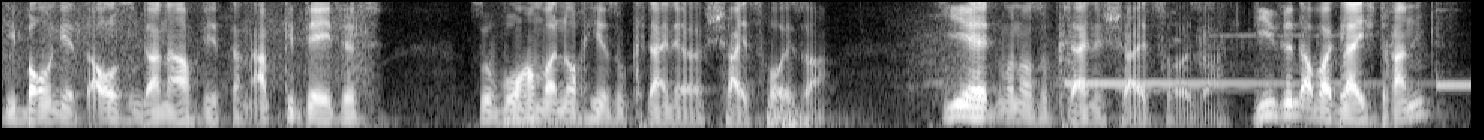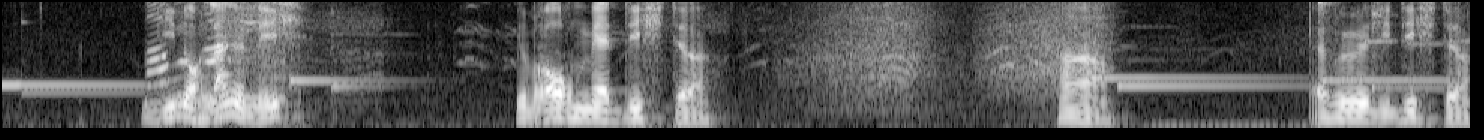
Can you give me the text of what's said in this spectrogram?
Die bauen jetzt aus und danach wird dann abgedatet. So, wo haben wir noch hier so kleine Scheißhäuser? Hier hätten wir noch so kleine Scheißhäuser. Die sind aber gleich dran. Die noch lange nicht. Wir brauchen mehr Dichte. Ha. Erhöhe die Dichte.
